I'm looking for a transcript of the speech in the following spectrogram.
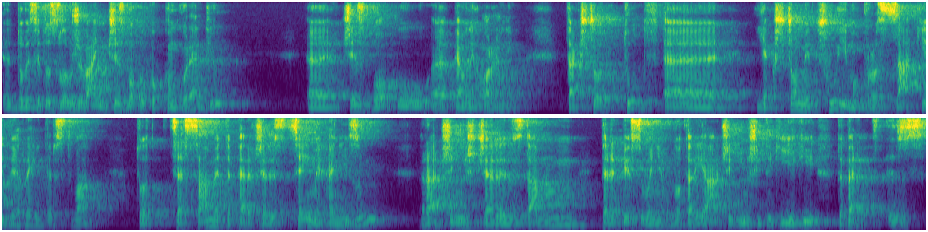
е, довести до зловживань чи з боку конкурентів, чи з боку певних органів. Так що тут, якщо ми чуємо про закиди рейдерства, то це саме тепер через цей механізм, радше ніж через там переписування в нотаріат чи інші такі, які тепер з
